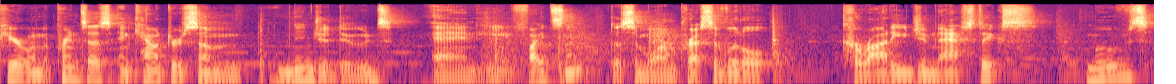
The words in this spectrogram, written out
Hero and the princess encounter some ninja dudes and he fights them, does some more impressive little karate gymnastics moves.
